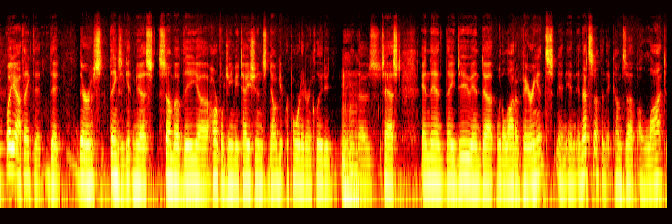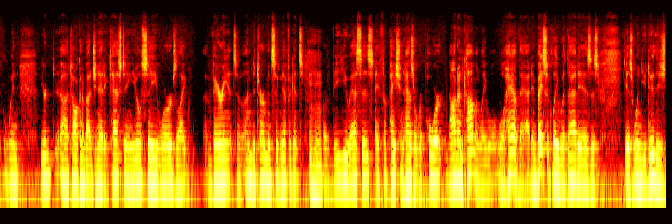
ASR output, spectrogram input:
Well, yeah, I think that, that there's things that get missed. Some of the uh, harmful gene mutations don't get reported or included in, in those tests. And then they do end up with a lot of variants. And, and, and that's something that comes up a lot when you're uh, talking about genetic testing. You'll see words like variants of undetermined significance or VUSs. If a patient has a report, not uncommonly we'll, we'll, have that. And basically, what that is is is when you do these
